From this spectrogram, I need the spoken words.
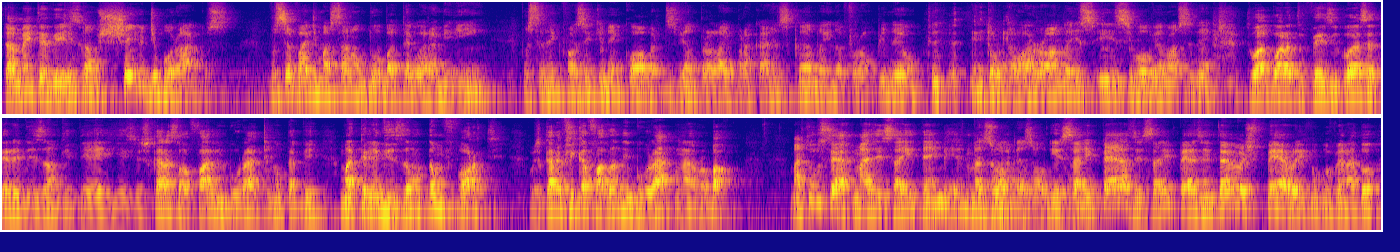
Também teve que isso. estão cheios de buracos. Você vai de Massaranduba até Guaramirim, você tem que fazer que nem cobra, desviando para lá e para cá, riscando ainda, furar um pneu, entortar uma roda e, se- e se envolver num acidente. Tu agora tu fez igual essa televisão que tem aí, os caras só falam em buraco, nunca vi uma televisão tão forte. Os caras ficam falando em buraco na rua. Bom, Mas tudo certo, mas isso aí tem mesmo. pesou, pesou. Isso aí pesa, isso aí pesa. Então eu espero aí que o governador,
